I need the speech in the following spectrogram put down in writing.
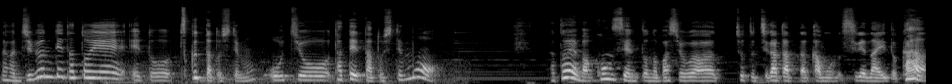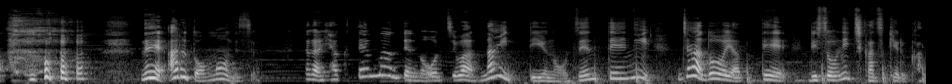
なんか自分でたとえ、えっと、作ったとしても、お家を建てたとしても、例えばコンセントの場所がちょっと違かったかもしれないとか ね、あると思うんですよ。だから100点満点のお家はないっていうのを前提に、じゃあどうやって理想に近づけるか。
